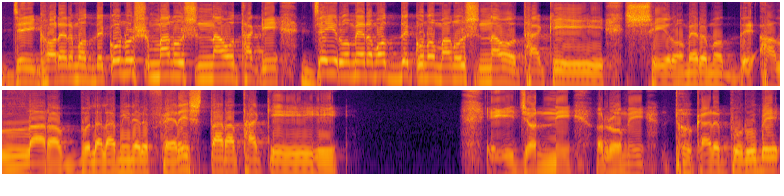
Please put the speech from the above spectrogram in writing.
যেই ঘরের মধ্যে কোনো মানুষ নাও থাকে, যেই রোমের মধ্যে কোনো মানুষ নাও থাকে, সেই রোমের মধ্যে আল্লাহ রাব্বুল আলামিনের ফেরেশতারা থাকে। এই জন্যে রোমে ঢোকার পূর্বে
